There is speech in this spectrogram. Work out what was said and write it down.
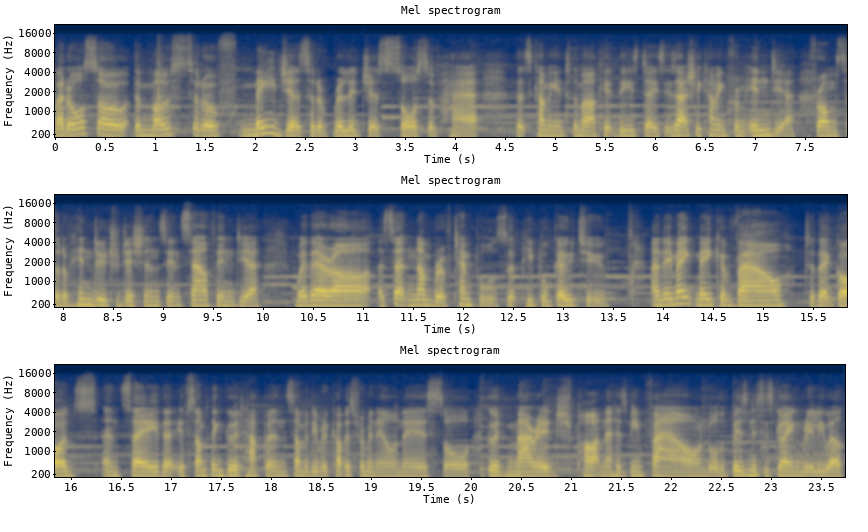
but also the most sort of major sort of religious source of hair that's coming into the market these days is actually coming from India, from sort of Hindu traditions in South India, where there are a certain number of temples that people go to. And they make, make a vow to their gods and say that if something good happens, somebody recovers from an illness, or good marriage partner has been found, or the business is going really well,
